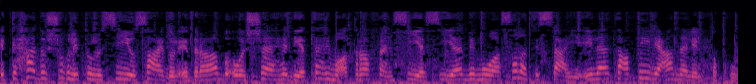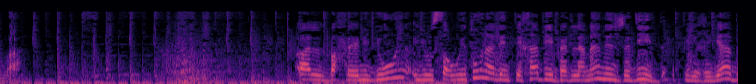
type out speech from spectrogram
اتحاد الشغل التونسي يصعد الإضراب والشاهد يتهم أطرافا سياسية بمواصلة السعي إلى تعطيل عمل الحكومة. البحرينيون يصوتون لانتخاب برلمان جديد في غياب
